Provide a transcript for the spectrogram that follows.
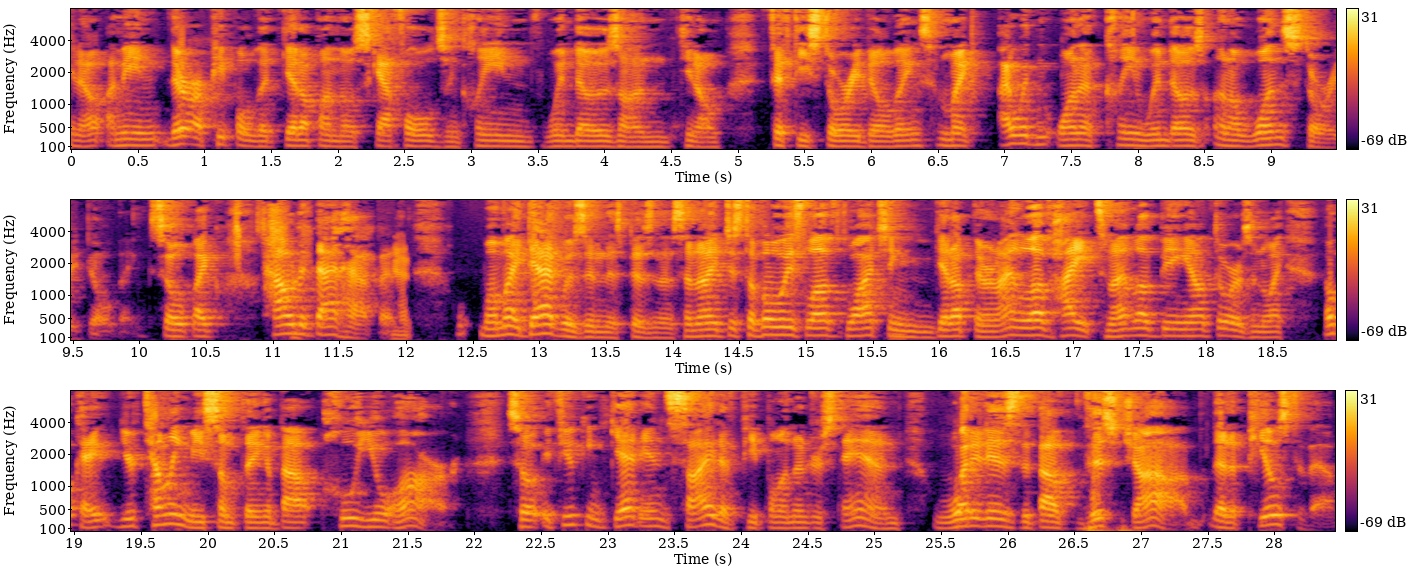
You know, I mean, there are people that get up on those scaffolds and clean windows on, you know, 50 story buildings. I'm like, I wouldn't want to clean windows on a one story building. So, like, how did that happen? Well, my dad was in this business and I just have always loved watching get up there and I love heights and I love being outdoors. And I'm like, okay, you're telling me something about who you are. So if you can get inside of people and understand what it is about this job that appeals to them,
